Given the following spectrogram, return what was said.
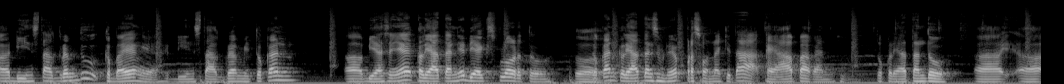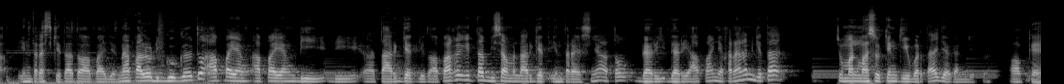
uh, di Instagram tuh kebayang ya, di Instagram itu kan uh, biasanya kelihatannya di explore tuh. Tuh. Itu kan kelihatan sebenarnya persona kita kayak apa kan. Tuh kelihatan tuh uh, uh, interest kita tuh apa aja. Nah, kalau di Google tuh apa yang apa yang di di uh, target gitu. Apakah kita bisa menarget interestnya atau dari dari apanya? Karena kan kita cuman masukin keyword aja kan gitu. Oke, okay.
